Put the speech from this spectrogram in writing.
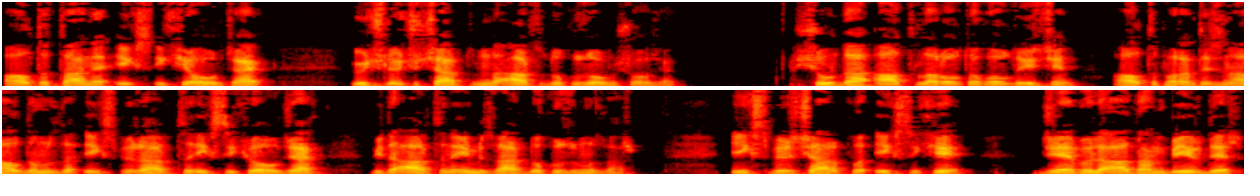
6 tane x2 olacak. 3 ile 3'ü çarptığımda artı 9 olmuş olacak. Şurada 6'lar ortak olduğu için 6 parantezini aldığımızda x1 artı x2 olacak. Bir de artı neyimiz var? 9'umuz var. x1 çarpı x2 c bölü a'dan 1'dir.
